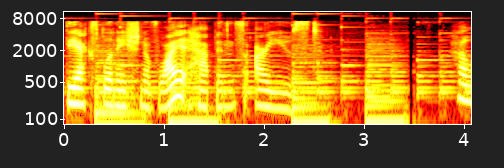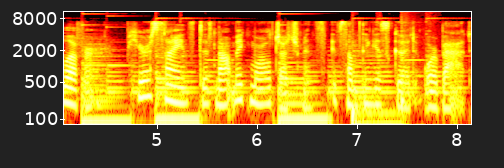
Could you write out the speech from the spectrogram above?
the explanation of why it happens, are used. However, pure science does not make moral judgments if something is good or bad.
